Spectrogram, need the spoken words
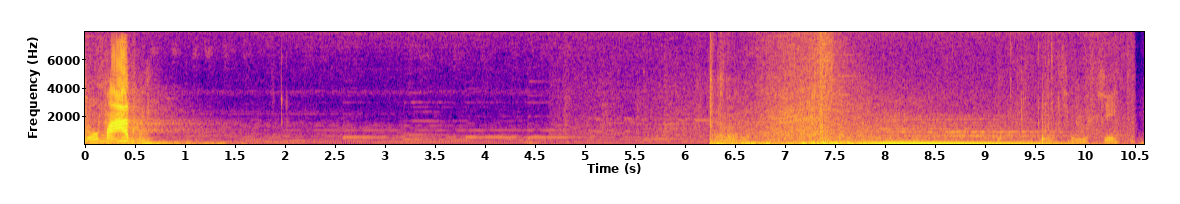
Tomado! O?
